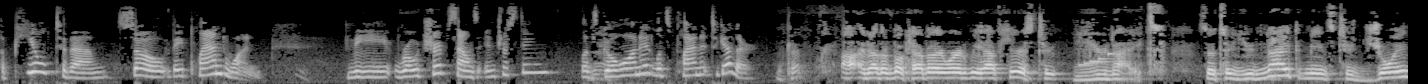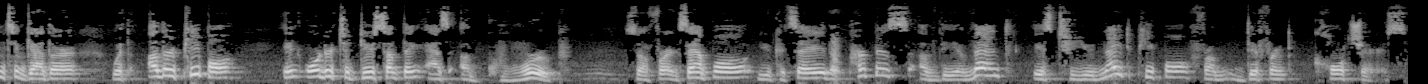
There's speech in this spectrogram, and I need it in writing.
appealed to them, so they planned one. The road trip sounds interesting. Let's yeah. go on it. Let's plan it together. Okay. Uh, another vocabulary word we have here is to unite. So to unite means to join together with other people in order to do something as a group. So, for example, you could say the purpose of the event is to unite people from different cultures.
